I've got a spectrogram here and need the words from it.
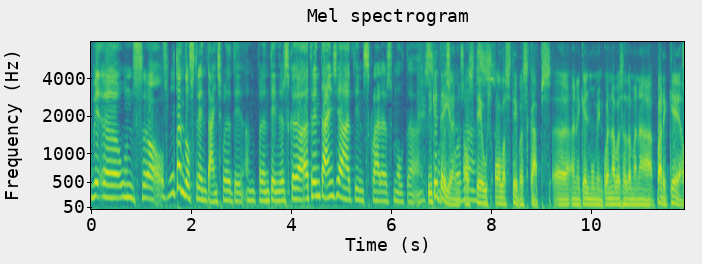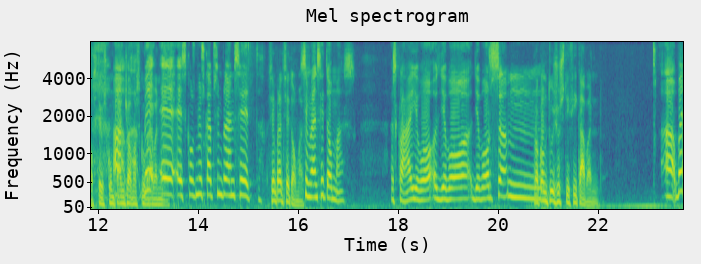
uh, uns, uh, als voltant dels 30 anys, per, per entendre'ns, que a 30 anys ja tens clares moltes I què moltes deien coses. els teus o les teves caps uh, en aquell moment, quan anaves a demanar per què els teus companys Ah, homes cobraven bé, més? eh, és que els meus caps sempre han set Sempre han set homes. sempre han set homes. Esclar, llavors... llavors, llavors mm, Però com t'ho justificaven? Uh, bé,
